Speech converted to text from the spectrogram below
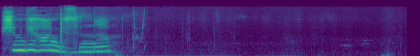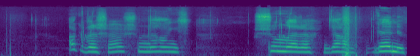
Şimdi hangisini? Arkadaşlar şimdi hangisi? Şunları gel gelin.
